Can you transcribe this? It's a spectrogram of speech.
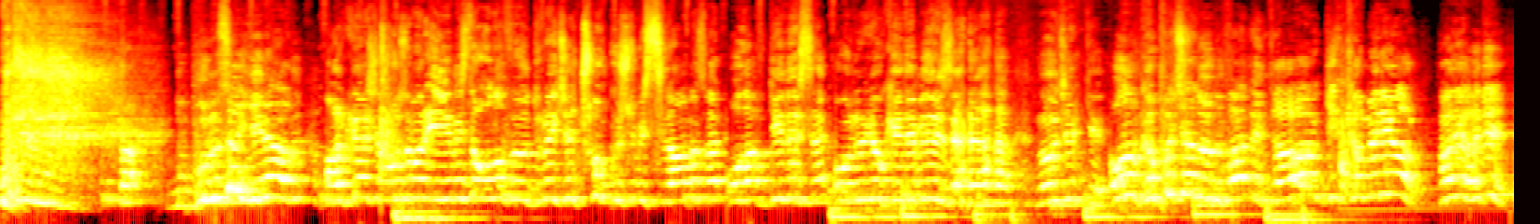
Bu- Bunu sen yeni aldın. Arkadaşlar o zaman elimizde Olaf'ı öldürmek için çok güçlü bir silahımız var. Olaf gelirse onu yok edebiliriz yani. ne olacak ki? Oğlum kapı çalıyordu Fatih. Tamam git kamerayı al. Hadi hadi.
